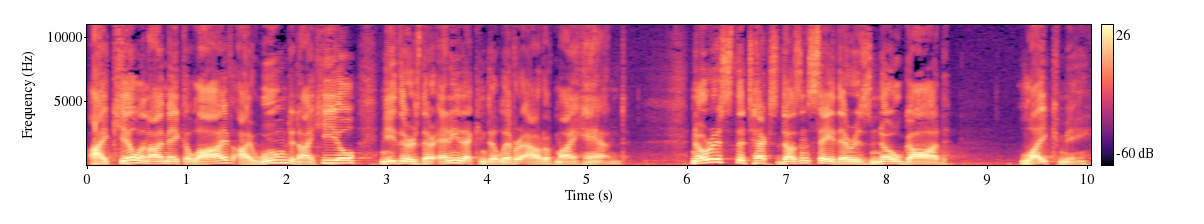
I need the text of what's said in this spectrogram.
I kill and I make alive, I wound and I heal, neither is there any that can deliver out of my hand. Notice the text doesn't say there is no God like me.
